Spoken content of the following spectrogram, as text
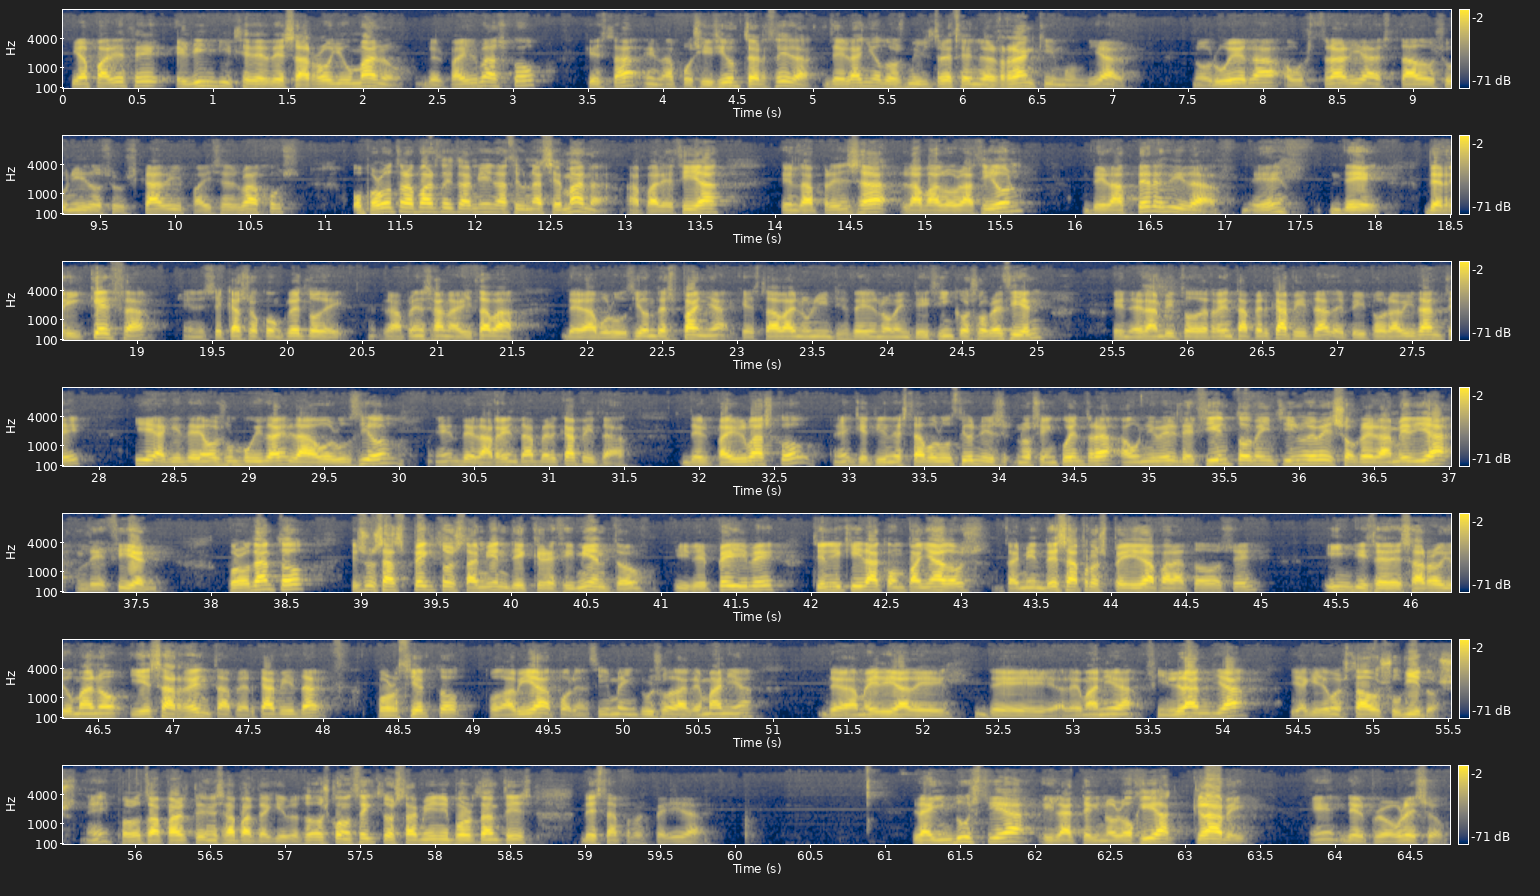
Y aparece el índice de desarrollo humano del País Vasco, que está en la posición tercera del año 2013 en el ranking mundial. Noruega, Australia, Estados Unidos, Euskadi, Países Bajos. O por otra parte, también hace una semana aparecía en la prensa la valoración de la pérdida ¿eh? de, riqueza, en ese caso concreto de la prensa analizaba la evolución de España, que estaba en un índice de 95 sobre 100 en el ámbito de renta per cápita, de PIB por habitante, y aquí tenemos un poquito la evolución ¿eh? de la renta per cápita del País Vasco, ¿eh? que tiene esta evolución y nos encuentra a un nivel de 129 sobre la media de 100. Por lo tanto, esos aspectos también de crecimiento y de PIB tienen que ir acompañados también de esa prosperidad para todos en índice de desarrollo humano y esa renta per cápita, por cierto, todavía por encima incluso de Alemania, de la media de, Alemania, Finlandia y aquí tenemos Estados Unidos, ¿eh? por otra parte, en esa parte aquí. todos conceptos también importantes de esta prosperidad. La industria y la tecnología clave ¿eh? del progreso.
